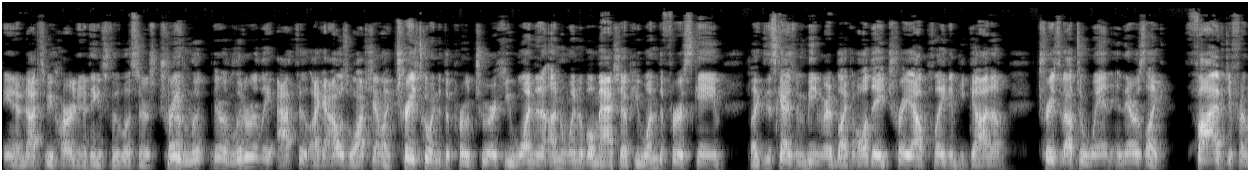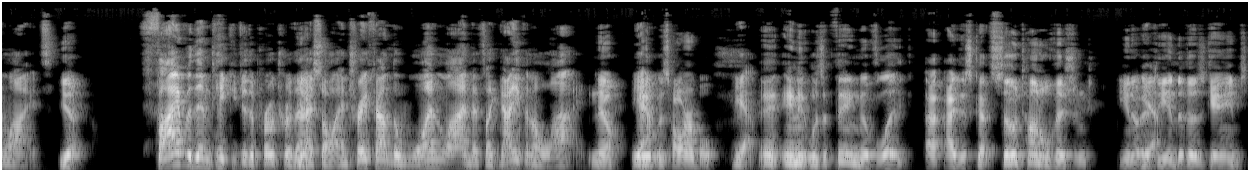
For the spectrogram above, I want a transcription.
You know, not to be hard, and I think it's for the listeners. Trey, Yeah. li- they're literally after. Like I was watching, I'm like Trey's going to the pro tour. He won an unwinnable matchup. He won the first game. Like this guy's been beating red black all day. Trey outplayed him. He got him. Trey's about to win, and there was like five different lines. Yeah. Five of them take you to the pro tour that Yeah. I saw, and Trey found the one line that's like not even a line. no Yeah. it was horrible Yeah, and, and it was a thing of like I, I just got so tunnel visioned you know at Yeah. the end of those games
